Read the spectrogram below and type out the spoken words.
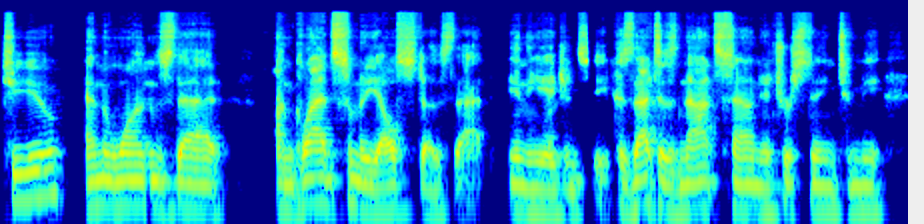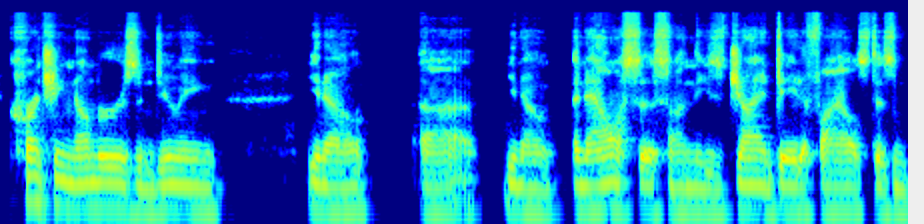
to you and the ones that i'm glad somebody else does that in the agency because that does not sound interesting to me. Crunching numbers and doing you know uh, you know analysis on these giant data files doesn't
